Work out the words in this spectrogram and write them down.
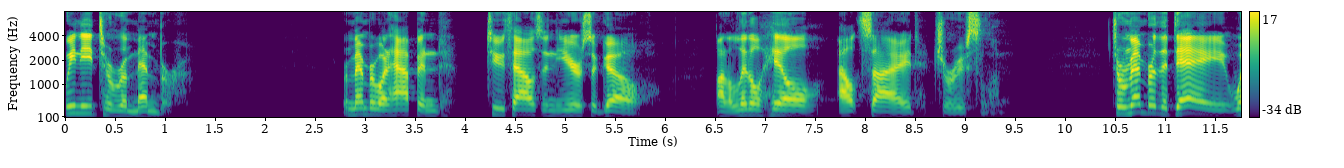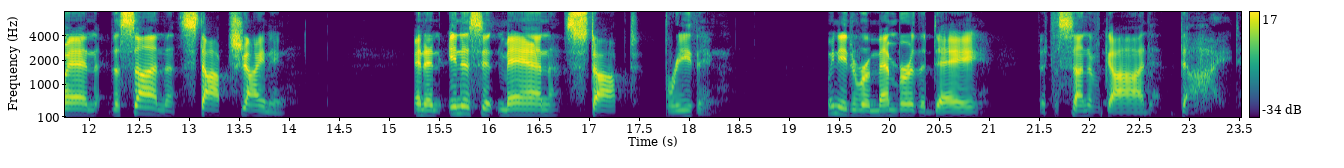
We need to remember. Remember what happened 2,000 years ago on a little hill outside Jerusalem to remember the day when the sun stopped shining and an innocent man stopped breathing. We need to remember the day that the Son of God died.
